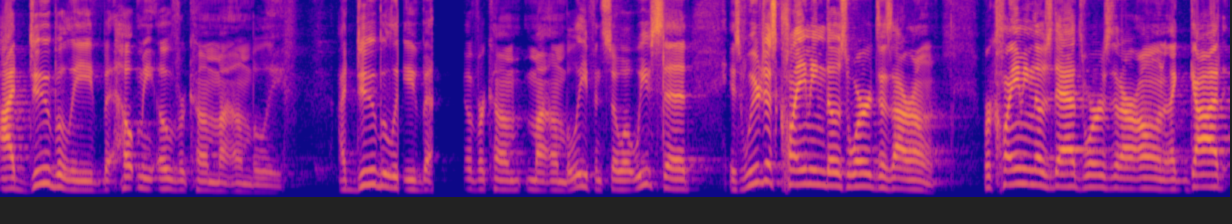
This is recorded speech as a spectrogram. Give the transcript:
I do believe, but help me overcome my unbelief. I do believe, but overcome my unbelief. And so, what we've said is we're just claiming those words as our own. We're claiming those dad's words as our own. Like, God,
